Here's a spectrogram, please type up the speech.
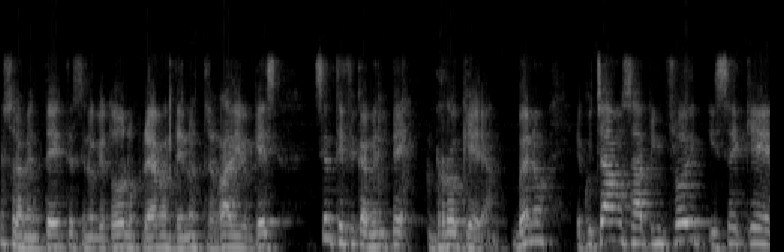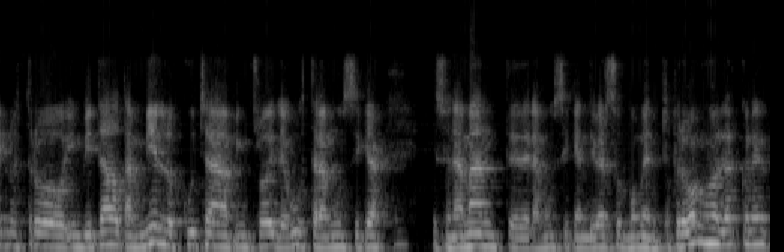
no solamente este, sino que todos los programas de nuestra radio, que es científicamente rockera. Bueno, escuchábamos a Pink Floyd y sé que nuestro invitado también lo escucha a Pink Floyd, le gusta la música, es un amante de la música en diversos momentos, pero vamos a hablar con él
